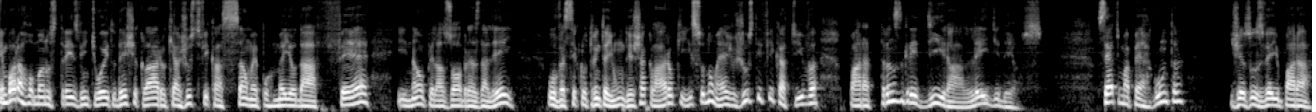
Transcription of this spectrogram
Embora Romanos 3,28 deixe claro que a justificação é por meio da fé e não pelas obras da lei, o versículo 31 deixa claro que isso não é justificativa para transgredir a lei de Deus. Sétima pergunta: Jesus veio para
